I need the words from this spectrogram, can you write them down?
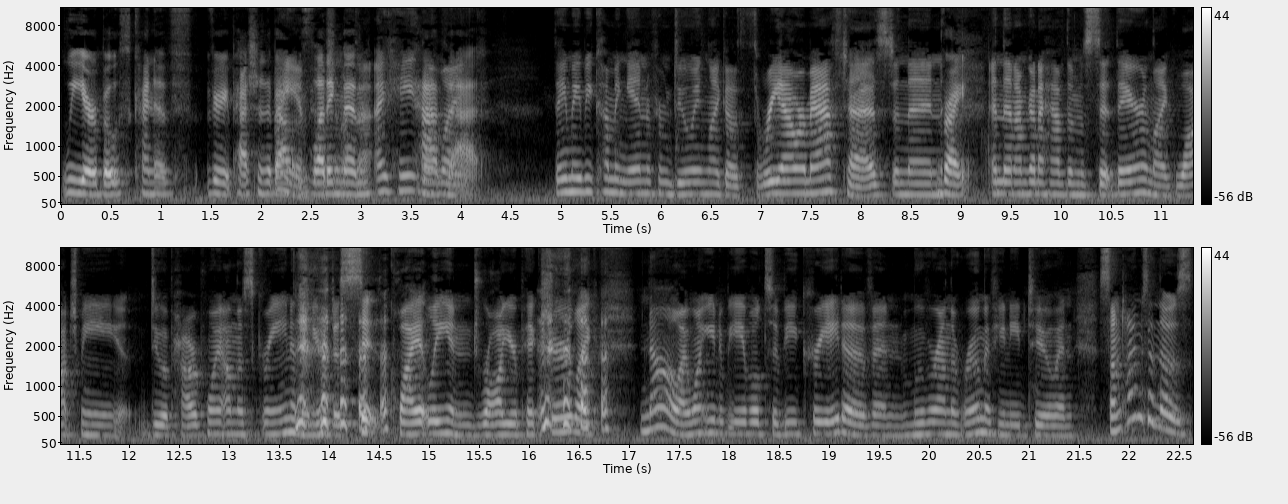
we are both kind of very passionate about is letting them that. I hate have that, like, that They may be coming in from doing like a three hour math test and then Right. and then I'm gonna have them sit there and like watch me do a PowerPoint on the screen and then you have to sit quietly and draw your picture. Like, no, I want you to be able to be creative and move around the room if you need to. And sometimes in those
